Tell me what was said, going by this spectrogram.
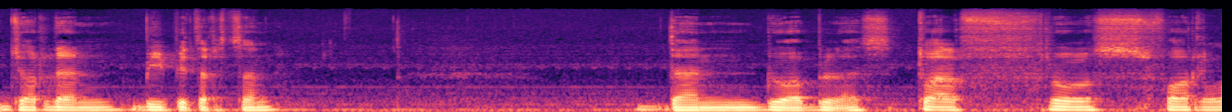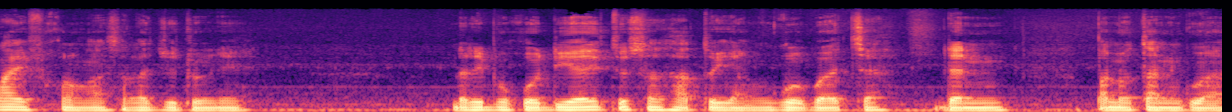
Jordan B. Peterson dan 12 12 Rules for Life kalau nggak salah judulnya dari buku dia itu salah satu yang gue baca dan panutan gue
